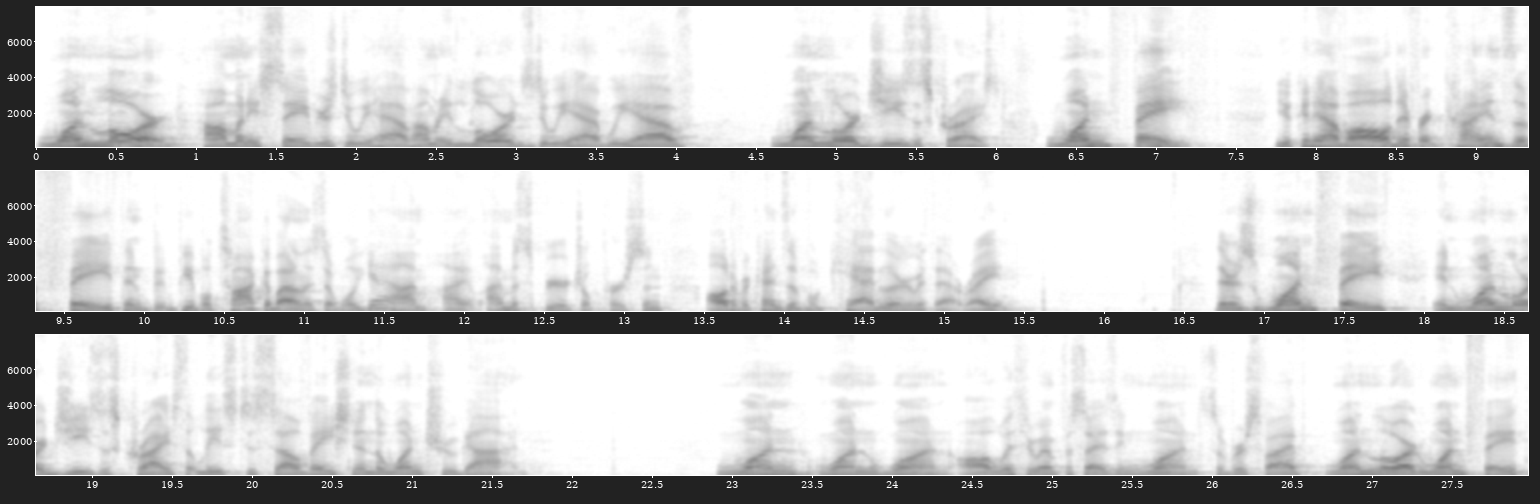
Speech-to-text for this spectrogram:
One Lord. How many Saviors do we have? How many Lords do we have? We have one Lord Jesus Christ. One faith. You can have all different kinds of faith, and people talk about it and they say, well, yeah, I'm, I, am i am a spiritual person. All different kinds of vocabulary with that, right? There's one faith in one Lord Jesus Christ that leads to salvation in the one true God. One, one, one. All the way through emphasizing one. So, verse 5 one Lord, one faith,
